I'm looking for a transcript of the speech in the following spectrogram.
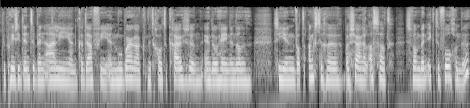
de presidenten Ben Ali en Gaddafi en Mubarak met grote kruisen er doorheen. En dan zie je een wat angstige Bashar al-Assad van ben ik de volgende.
